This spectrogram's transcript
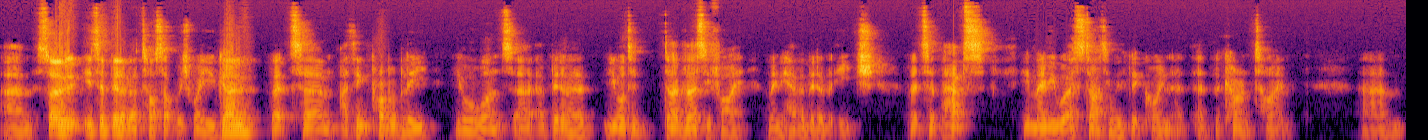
Um, so it's a bit of a toss up which way you go, but um, I think probably you'll want a, a, bit of a you want to diversify, maybe have a bit of each. But uh, perhaps it may be worth starting with Bitcoin at, at the current time. Um,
